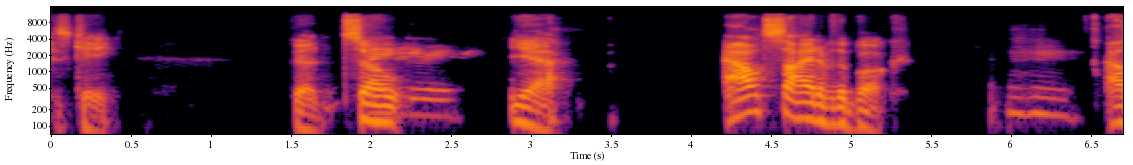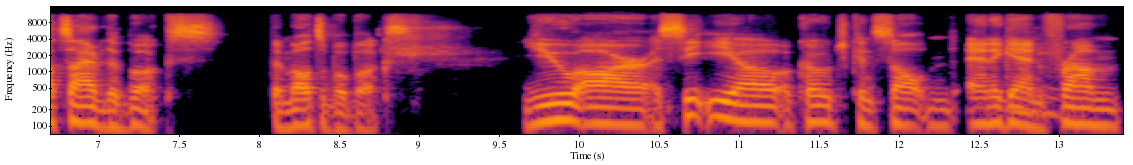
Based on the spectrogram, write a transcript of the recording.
is key. Good. So yeah. Outside of the book mm-hmm. outside of the books the multiple books you are a ceo a coach consultant and again mm-hmm. from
